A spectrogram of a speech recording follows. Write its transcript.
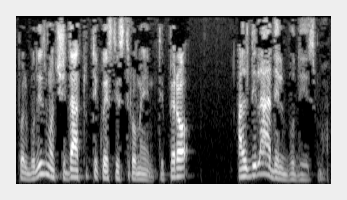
Poi il buddismo ci dà tutti questi strumenti, però al di là del buddismo,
